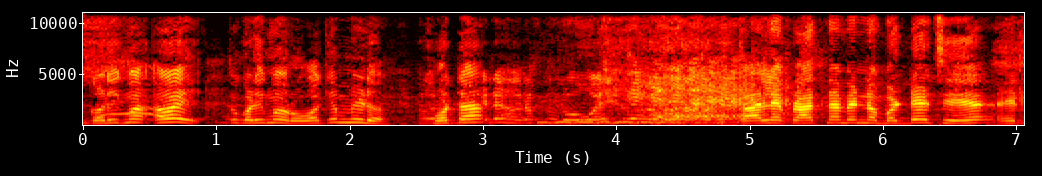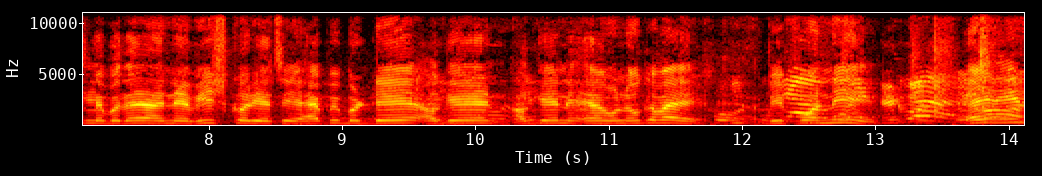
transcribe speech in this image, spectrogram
તું ઘડીકમાં આવે તું ઘડીકમાં રોવા કેમ મળ્યો? ખોટા? કાલે પ્રાર્થનાબેન નો બર્થડે છે એટલે બધા એને વિશ કરીએ છીએ. હેપી બર્થડે અગેન અગેન એ ઓલું કહેવાય? બિફોરની. ઇન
